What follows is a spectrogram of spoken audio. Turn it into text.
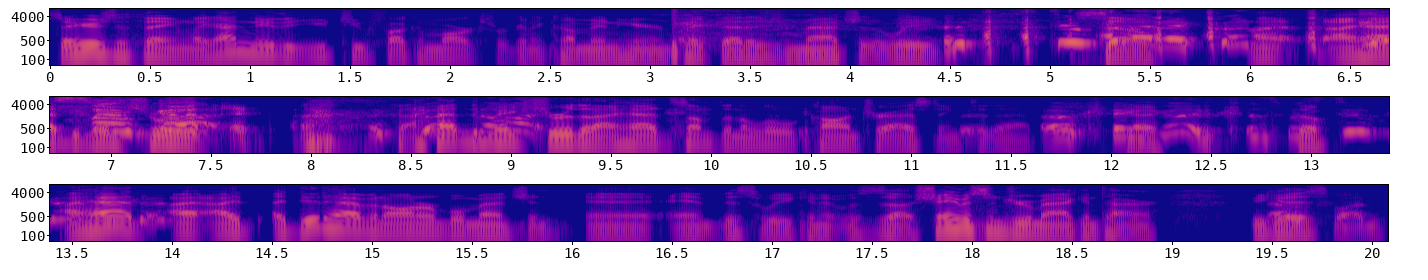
so here's the thing. Like, I knew that you two fucking marks were gonna come in here and pick that as your match of the week. Too So, bad I. I, I had to It's make sure that, good. I had to make sure that I had something a little contrasting to that. okay, okay. good because it was So, too good. I had. I, I I did have an honorable mention and, and this week, and it was uh, Sheamus and Drew McIntyre because fun.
